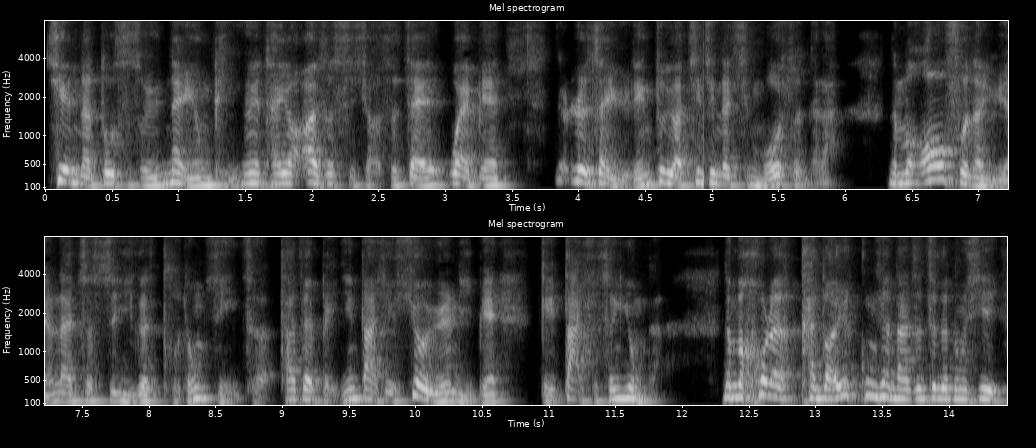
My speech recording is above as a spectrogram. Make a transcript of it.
建的都是属于耐用品，因为它要二十四小时在外边日晒雨淋都要经得起磨损的啦。那么 off 呢，原来这是一个普通自行车，它在北京大学校园里边给大学生用的。那么后来看到，哎，共享单车这个东西，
